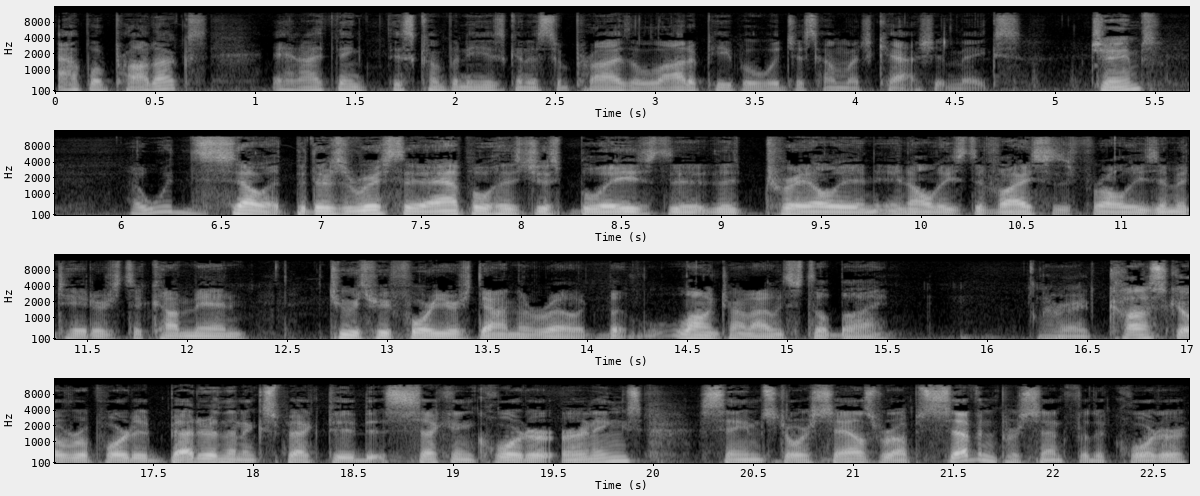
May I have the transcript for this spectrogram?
Apple products, and I think this company is going to surprise a lot of people with just how much cash it makes. James? I wouldn't sell it, but there's a risk that Apple has just blazed the, the trail in, in all these devices for all these imitators to come in two or three, four years down the road. But long term, I would still buy. All right. Costco reported better than expected second quarter earnings. Same store sales were up 7% for the quarter.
